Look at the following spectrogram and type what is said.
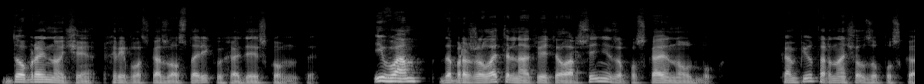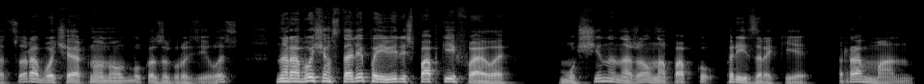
«Доброй ночи», — хрипло сказал старик, выходя из комнаты. «И вам», — доброжелательно ответил Арсений, запуская ноутбук. Компьютер начал запускаться, рабочее окно ноутбука загрузилось, на рабочем столе появились папки и файлы. Мужчина нажал на папку «Призраки». «Роман».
